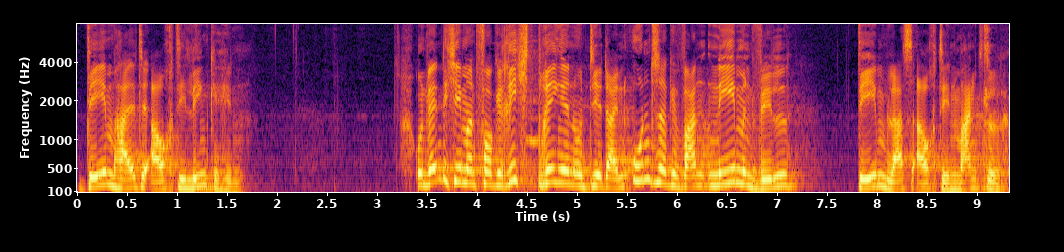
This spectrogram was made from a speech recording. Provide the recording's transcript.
dem halte auch die linke hin. Und wenn dich jemand vor Gericht bringen und dir dein Untergewand nehmen will, dem lass auch den Mantel.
